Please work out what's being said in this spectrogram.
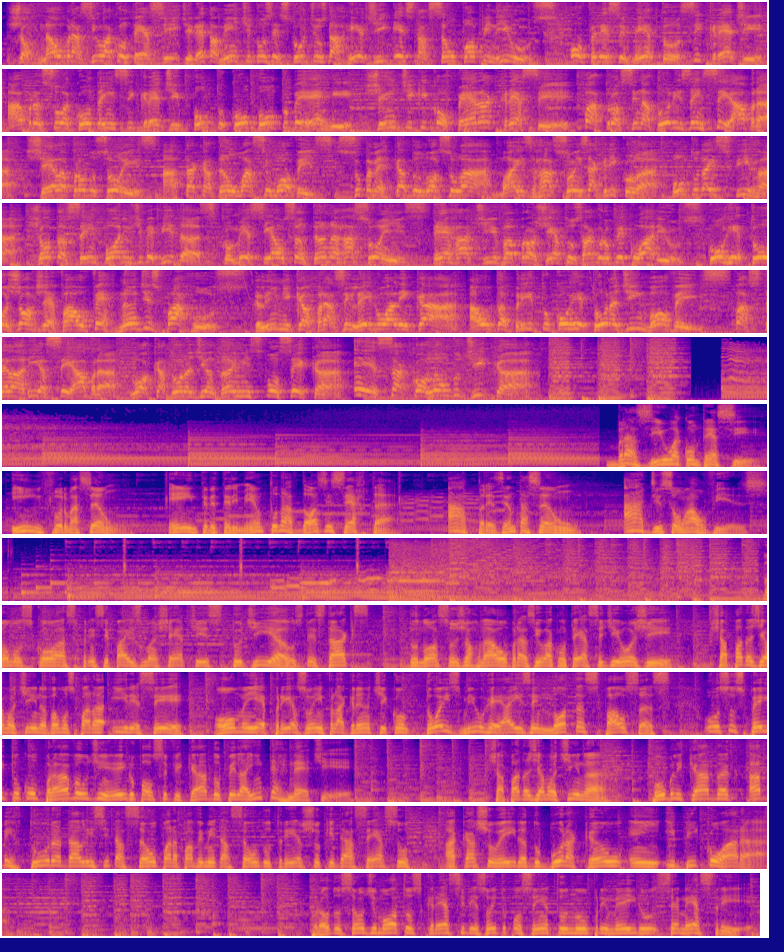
Jornal Brasil acontece diretamente dos estúdios da rede Estação Pop News. Oferecimento Sicredi. Abra sua conta em sicredi.com.br. Gente que coopera cresce. Patrocinadores em Seabra, Shella Produções, Atacadão Márcio Móveis, Supermercado Nosso Lar, Mais Rações Agrícola, Ponto da Esfirra, JC Empório de Bebidas, Comercial Santana Rações, Terra Ativa Projetos Agropecuários. Corretor Jorgeval Fernandes Barros. Clínica Brasileiro Alencar. Alda Brito Corretora de Imóveis. Pastelaria Seabra. Locadora de Andaimes Fonseca. E Sacolão do Dica. Brasil Acontece. Informação. Entretenimento na dose certa. Apresentação Adson Alves. Vamos com as principais manchetes do dia, os destaques do nosso jornal Brasil Acontece de hoje. Chapada Diamantina, vamos para Irecê. Homem é preso em flagrante com dois mil reais em notas falsas. O suspeito comprava o dinheiro falsificado pela internet. Chapada Diamantina, publicada abertura da licitação para pavimentação do trecho que dá acesso à Cachoeira do Buracão em Ibicoara. Produção de motos cresce 18% no primeiro semestre.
